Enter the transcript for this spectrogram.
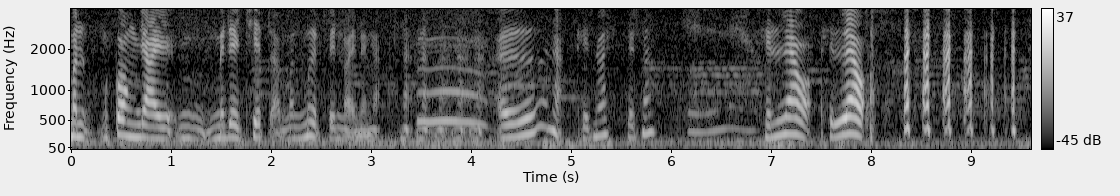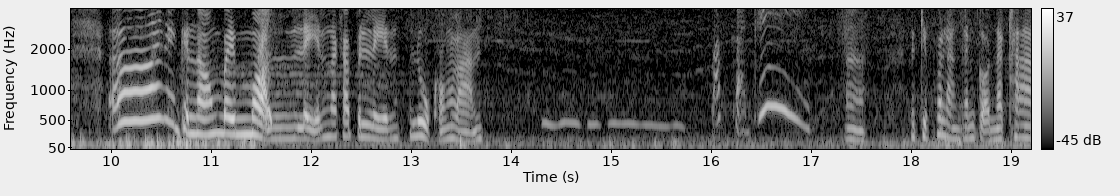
มันกล้องใหญ่ไม่ได้เช็ดอะมันมืดเป็นหน่อยหนึ่งอะน่ะน่ะน่ะน่ะน่ะเออน่ะเห็นไหมเห็นไหมเห็นแล้วเห็นแล้วเออนี่คือน้องใบหม่อนเหลนนะคะ เป็นเหลนลูกของหลานปักกะเทศอ่าไปเก็บฝรั่งกันก่อนนะคะ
